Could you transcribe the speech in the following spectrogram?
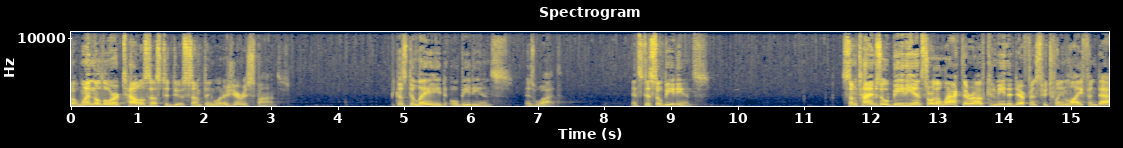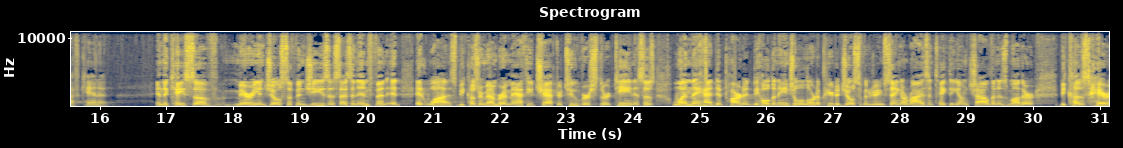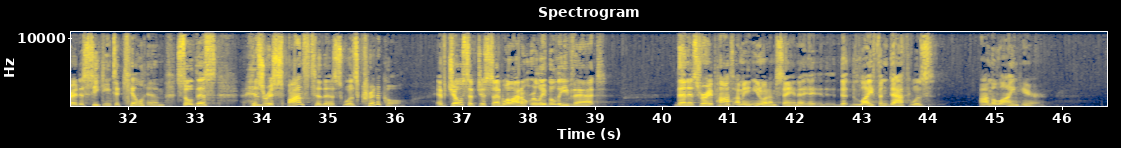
But when the Lord tells us to do something, what is your response? Because delayed obedience is what? It's disobedience. Sometimes obedience or the lack thereof can mean the difference between life and death, can it? In the case of Mary and Joseph and Jesus as an infant, it, it was. Because remember in Matthew chapter 2, verse 13, it says, When they had departed, behold, an angel of the Lord appeared to Joseph in a dream, saying, Arise and take the young child and his mother, because Herod is seeking to kill him. So this, his response to this was critical. If Joseph just said, Well, I don't really believe that, then it's very possible. I mean, you know what I'm saying. It, it, life and death was on the line here.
